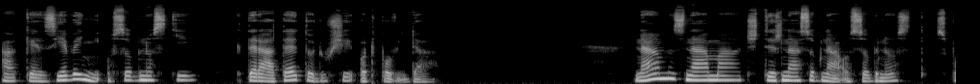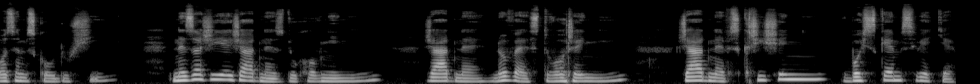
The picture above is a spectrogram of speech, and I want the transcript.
a ke zjevení osobnosti, která této duši odpovídá. Nám známá čtyřnásobná osobnost s pozemskou duší nezažije žádné zduchovnění, žádné nové stvoření, žádné vzkříšení v božském světě.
